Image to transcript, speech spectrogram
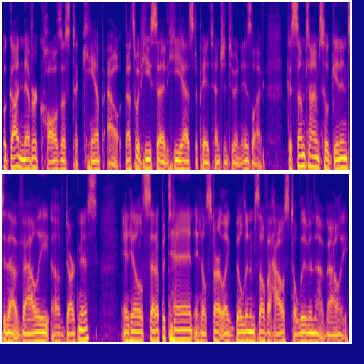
but God never calls us to camp out. That's what He said He has to pay attention to in His life, because sometimes He'll get into that valley of darkness, and He'll set up a tent, and He'll start like building Himself a house to live in that valley.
